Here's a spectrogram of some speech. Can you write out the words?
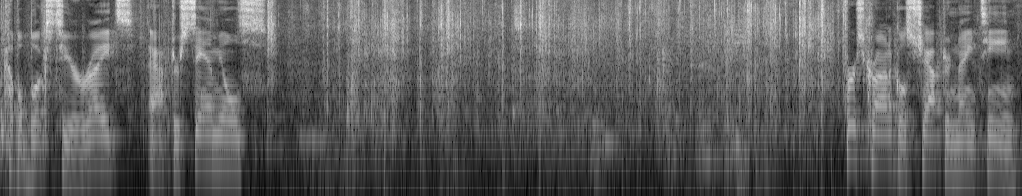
A couple books to your right after Samuel's. First Chronicles chapter 19.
